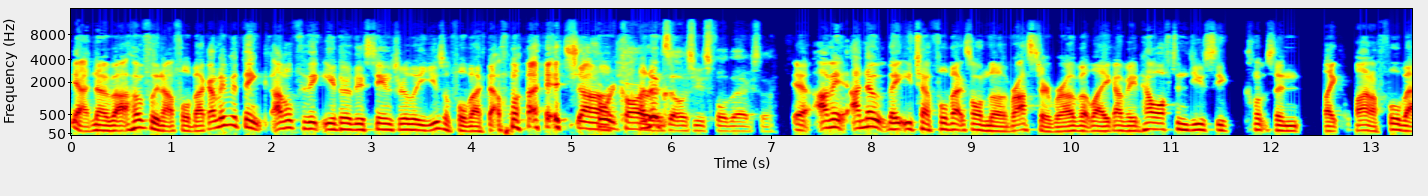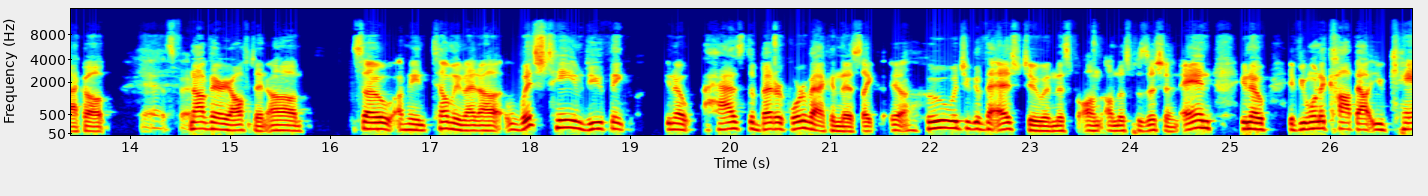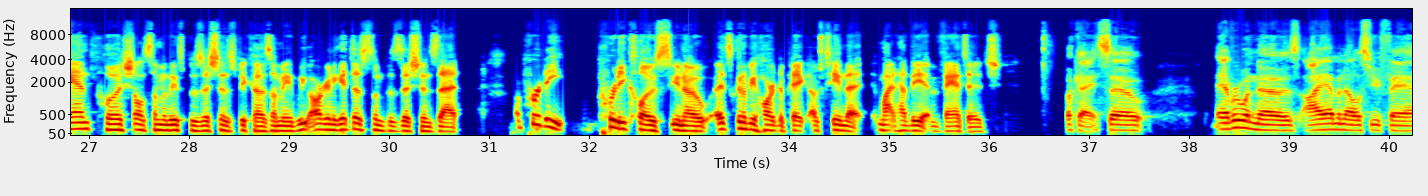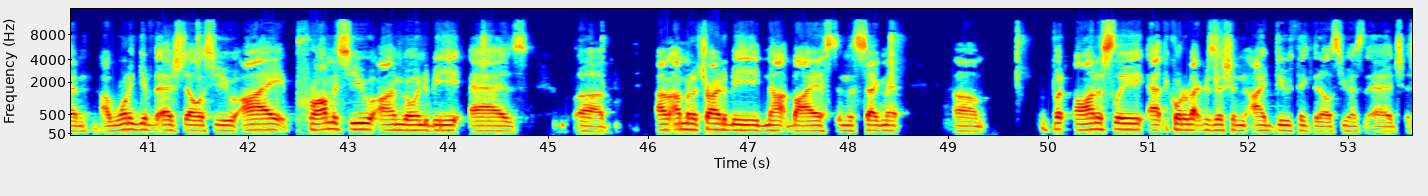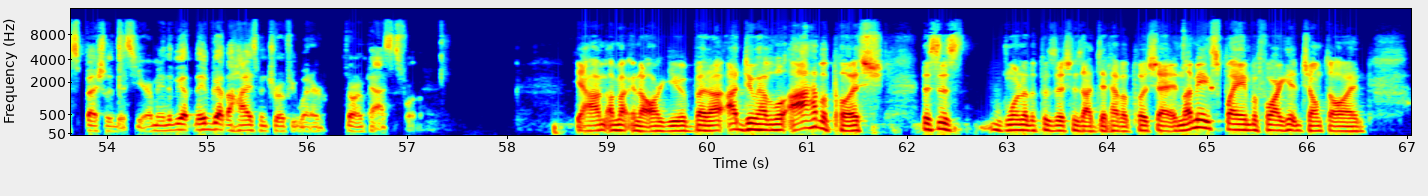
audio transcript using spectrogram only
Yeah, no, but hopefully not fullback. I don't even think I don't think either of these teams really use a fullback that much. Uh, Corey Carr is LSU's fullback, so yeah. I mean, I know they each have fullbacks on the roster, bro. But like, I mean, how often do you see Clemson like line a fullback up? Yeah, it's fair. Not very often. Um, so I mean, tell me, man, uh, which team do you think you know has the better quarterback in this? Like who would you give the edge to in this on, on this position? And you know if you want to cop out you can push on some of these positions because i mean we are going to get to some positions that are pretty pretty close you know it's going to be hard to pick a team that might have the advantage. Okay so everyone knows i am an lsu fan. I want to give the edge to lsu i promise you i'm going to be as uh, I'm, I'm going to try to be not biased in this segment um, but honestly, at the quarterback position, I do think that LSU has the edge, especially this year. I mean, they've got they've got the Heisman Trophy winner throwing passes for them. Yeah, I'm, I'm not going to argue, but I, I, do have a little. I have a push. This is one of the positions I did have a push at, and let me explain before I get jumped on.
